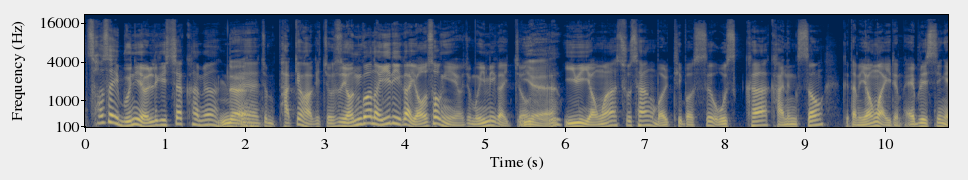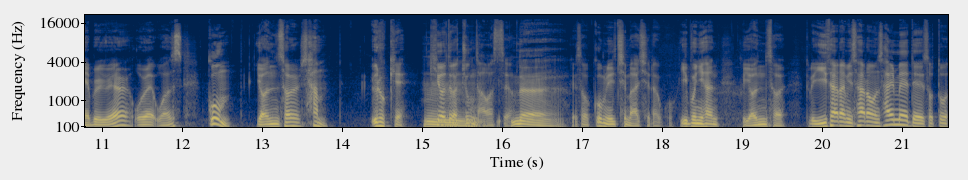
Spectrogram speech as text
서서히 문이 열리기 시작하면 네. 네, 좀 바뀌어 가겠죠. 그래서 연관어 1위가 여성이에요. 좀 의미가 있죠. 예. 2위 영화, 수상, 멀티버스, 오스카, 가능성, 그다음에 영화 이름 Everything Everywhere All at Once, 꿈, 연설, 삶 이렇게 키워드가 쭉 나왔어요. 음. 네. 그래서 꿈을 잃지 마시라고 이분이 한 그 연설 그리고 이 사람이 살아온 삶에 대해서 또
